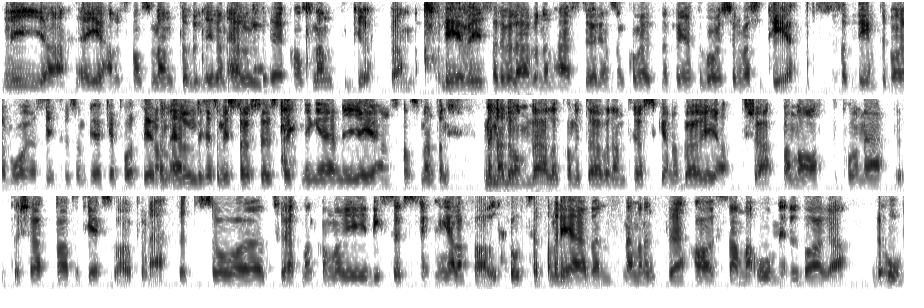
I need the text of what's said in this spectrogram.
nya e-handelskonsumenter i den äldre konsumentgruppen. Det visade väl även den här studien som kom ut nu från Göteborgs universitet. Så det är inte bara våra siffror som pekar på att det är de äldre som i största utsträckning är nya e-handelskonsumenter. Men när de väl har kommit över den tröskeln och börjat köpa mat på nätet och köpa apoteksvaror på nätet så tror jag att man kommer i viss utsträckning i alla fall fortsätta med det även när man inte har samma omedelbara behov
